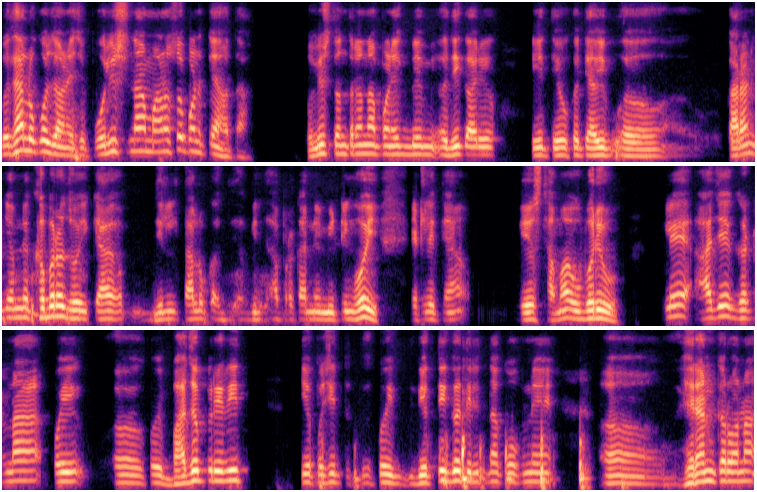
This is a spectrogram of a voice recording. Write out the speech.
બધા લોકો જાણે છે. પોલીસના માણસો પણ ત્યાં હતા. પોલીસ તંત્રના પણ એક બે અધિકારીઓ એ તે વખતે આવી કારણ કે એમને ખબર જ હોય કે આ જિલ્લા તાલુકા, આ પ્રકારની મિટિંગ હોય એટલે ત્યાં વ્યવસ્થામાં રહેવું એટલે આ જે ઘટના કોઈ કોઈ ભાજપ પ્રેરિત કે પછી કોઈ વ્યક્તિગત રીતના કોકને હેરાન કરવાના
